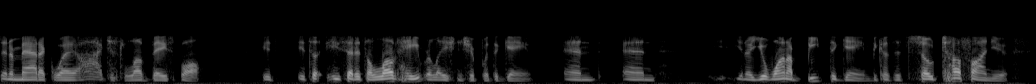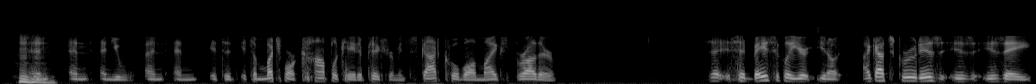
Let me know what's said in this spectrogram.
cinematic way. Oh, I just love baseball. It's it's a, he said it's a love hate relationship with the game, and and you know you want to beat the game because it's so tough on you. Mm-hmm. And and and you and and it's a it's a much more complicated picture. I mean, Scott Coolbaugh, Mike's brother, said, said basically, you're you know, I got screwed is is is a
